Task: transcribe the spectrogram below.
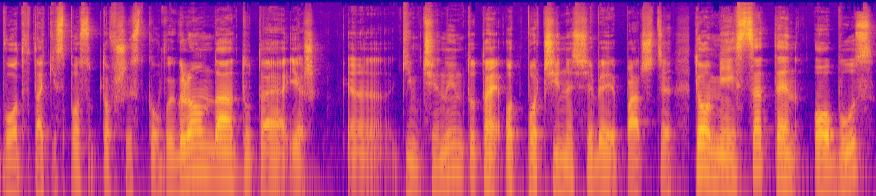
вот w taki sposób to wszystko wygląda. Tutaj jest e, Kim Chen-in tutaj odpoczyna sobie. Patrzcie, to miejsce, ten obóz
